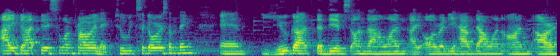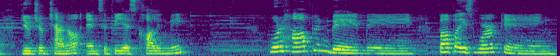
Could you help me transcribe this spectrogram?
I got this one probably like two weeks ago or something. And you got the dibs on that one. I already have that one on our YouTube channel. And Sofia's calling me. What happened, baby? Papa is working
